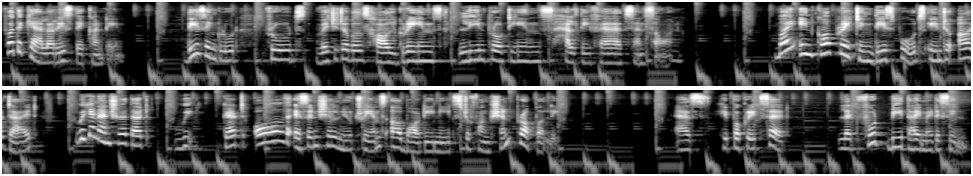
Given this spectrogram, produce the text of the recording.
for the calories they contain. These include fruits, vegetables, whole grains, lean proteins, healthy fats, and so on. By incorporating these foods into our diet, we can ensure that we get all the essential nutrients our body needs to function properly. As Hippocrates said, let food be thy medicine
